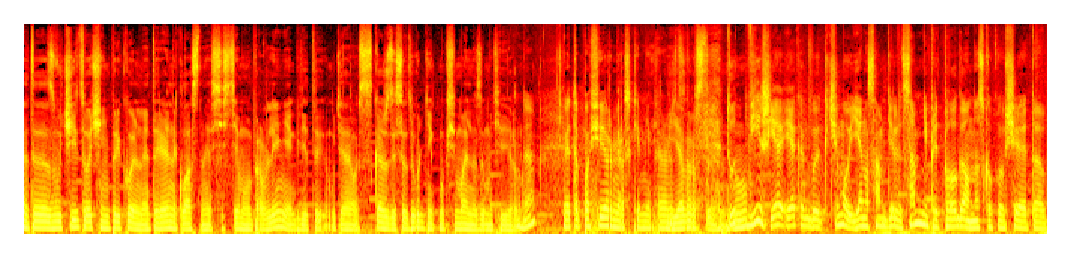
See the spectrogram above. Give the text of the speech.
это звучит очень прикольно. Это реально классная система управления, где ты, у тебя с- каждый сотрудник максимально замотивирован. Да? Это по-фермерски, мне кажется. Я просто... Тут, ну, видишь, я, я как бы к чему? Я на самом деле сам не предполагал, насколько вообще это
